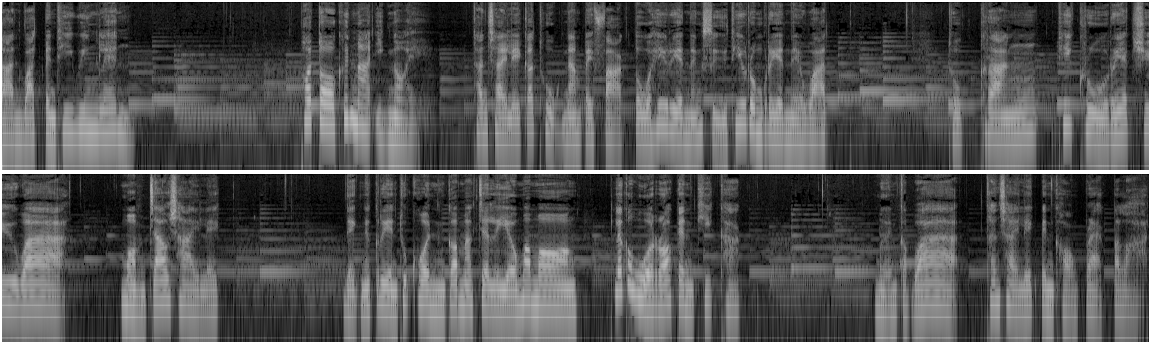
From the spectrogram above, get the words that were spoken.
ลานวัดเป็นที่วิ่งเล่น พอโตขึ้นมาอีกหน่อย ท่านชายเล็กก็ถูกนำไปฝากตัวให้เรียนหนังสือที่โรงเรียนในวัด ทุกครั้งที่ครูเรียกชื่อว่า หม่อมเจ้าชายเล็ก เด็กนักเรียนทุกคนก็มักจะเหลียวมามอง แล้วก็หัวเราะกันคิกคัก เหมือนกับว่าท่านชายเล็กเป็นของแปลกประหลาด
